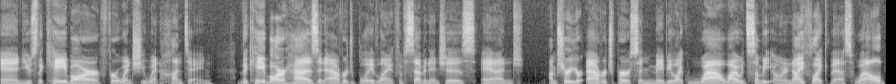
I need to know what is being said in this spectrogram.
and used the Ka-Bar for when she went hunting. The Ka-Bar has an average blade length of seven inches, and I'm sure your average person may be like, wow, why would somebody own a knife like this? Well,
